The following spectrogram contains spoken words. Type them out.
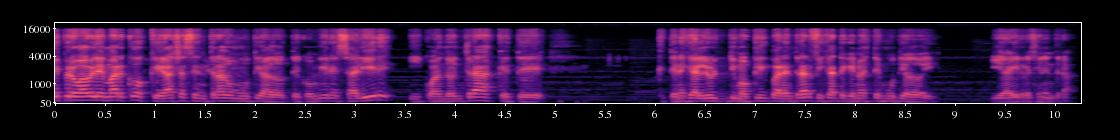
Es probable, Marcos, que hayas entrado muteado. Te conviene salir y cuando entras, que te que tenés que darle el último clic para entrar, fíjate que no estés muteado ahí. Y ahí recién entra.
